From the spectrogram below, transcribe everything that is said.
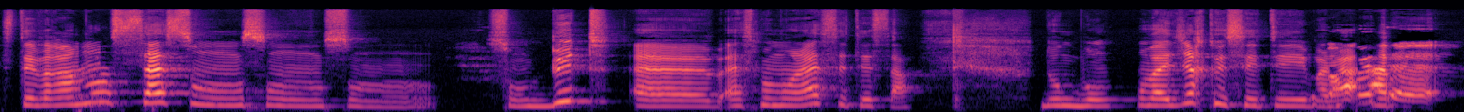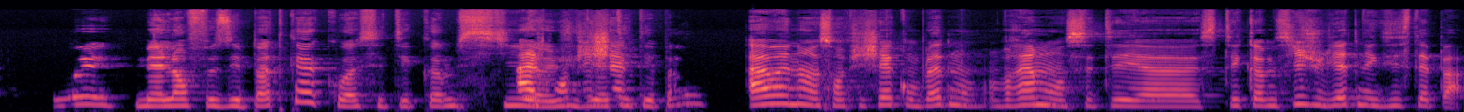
C'était vraiment ça son, son, son, son but euh, à ce moment-là, c'était ça. Donc bon, on va dire que c'était... Voilà, oui, mais elle en faisait pas de cas, quoi. C'était comme si ah, euh, Juliette n'était pas Ah ouais, non, elle s'en fichait complètement. Vraiment, c'était euh, c'était comme si Juliette n'existait pas.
